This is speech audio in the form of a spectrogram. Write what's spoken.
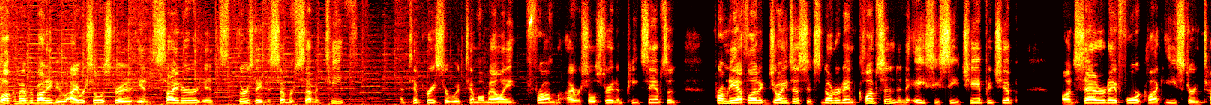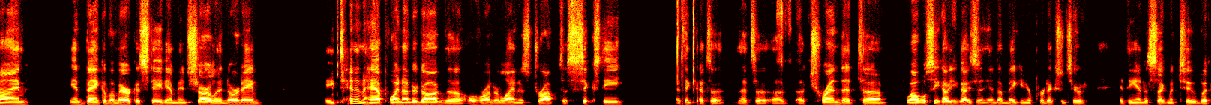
Welcome, everybody, to Irish Illustrated Insider. It's Thursday, December 17th. And Tim Prister with Tim O'Malley from Irish Illustrated and Pete Sampson from The Athletic joins us. It's Notre Dame Clemson in the ACC Championship on Saturday, 4 o'clock Eastern Time in Bank of America Stadium in Charlotte. Notre Dame, a 10 and a half point underdog. The over under line has dropped to 60. I think that's a that's a, a, a trend that uh, well, we'll see how you guys end up making your predictions here at the end of segment two. But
